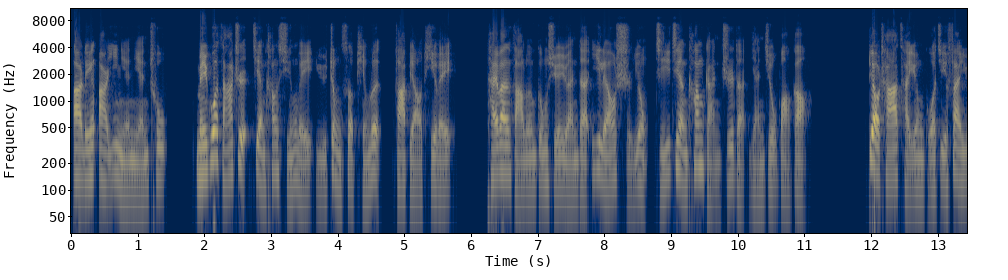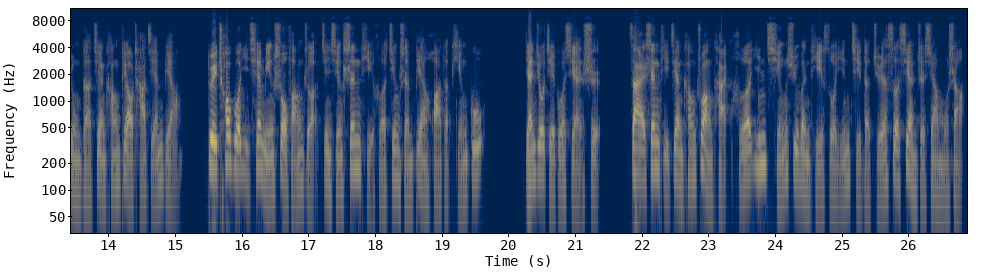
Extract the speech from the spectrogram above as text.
二零二一年年初，美国杂志《健康行为与政策评论》发表题为《台湾法轮功学员的医疗使用及健康感知》的研究报告。调查采用国际泛用的健康调查简表，对超过一千名受访者进行身体和精神变化的评估。研究结果显示，在身体健康状态和因情绪问题所引起的角色限制项目上，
